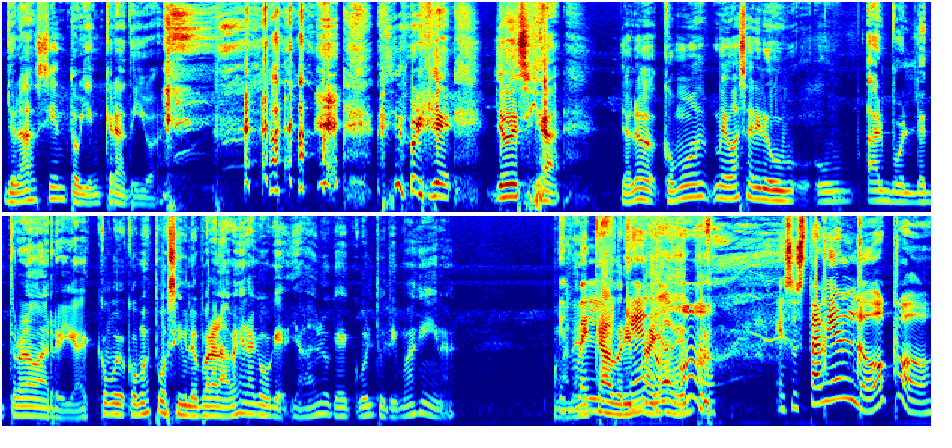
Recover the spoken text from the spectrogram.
yo la siento bien creativa. Porque yo decía, ya lo, ¿cómo me va a salir un, un árbol dentro de la barriga? ¿Cómo, ¿Cómo es posible? Pero a la vez era como que, ya lo que cool, ¿tú te imaginas? Van a tener que abrirme allá adentro. Eso está bien loco. O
